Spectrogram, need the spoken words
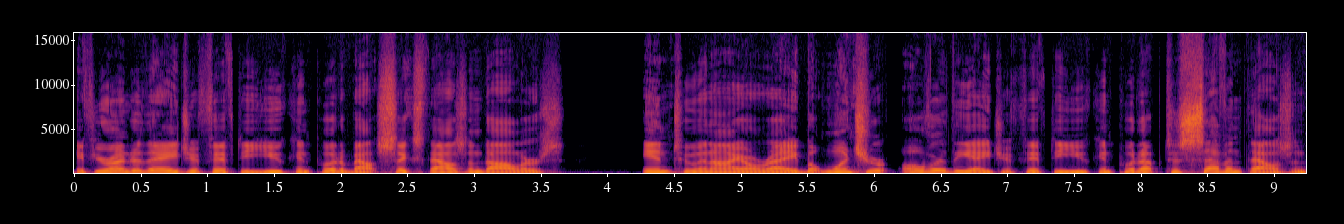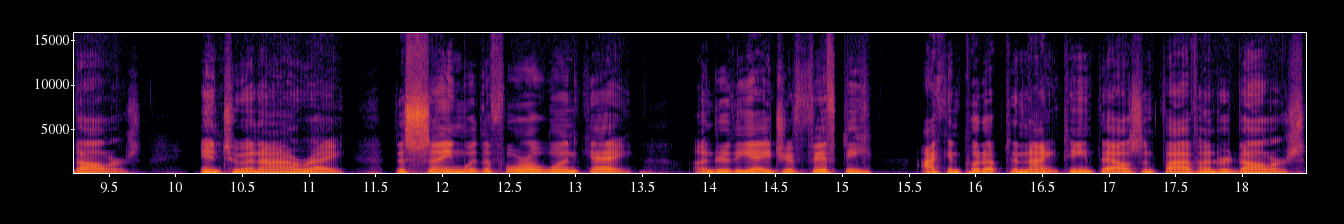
If you're under the age of 50, you can put about $6,000 into an IRA, but once you're over the age of 50, you can put up to $7,000 into an IRA. The same with the 401k. Under the age of 50, I can put up to $19,500.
